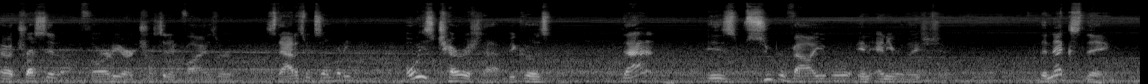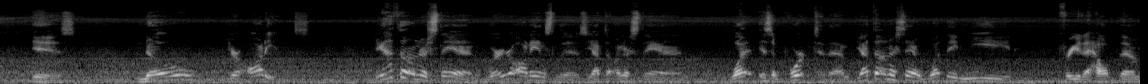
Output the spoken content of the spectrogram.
a trusted authority or a trusted advisor status with somebody, always cherish that because that is super valuable in any relationship. The next thing is know your audience. You have to understand where your audience lives. You have to understand what is important to them. You have to understand what they need for you to help them,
